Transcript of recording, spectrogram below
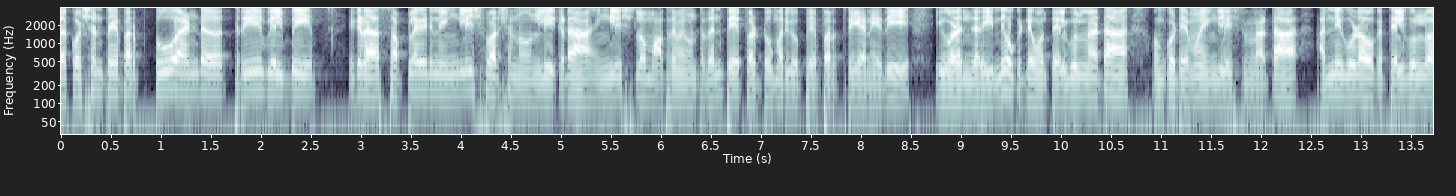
the question paper two and three will be ఇక్కడ supplied in English version only ఇక్కడ ఇంగ్లీష్లో మాత్రమే ఉంటుందని పేపర్ టూ మరియు పేపర్ త్రీ అనేది ఇవ్వడం జరిగింది. ఒకటేమో తెలుగులోనట ఇంకోటేమో ఇంగ్లీష్లోనట అన్నీ కూడా ఒక తెలుగులో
